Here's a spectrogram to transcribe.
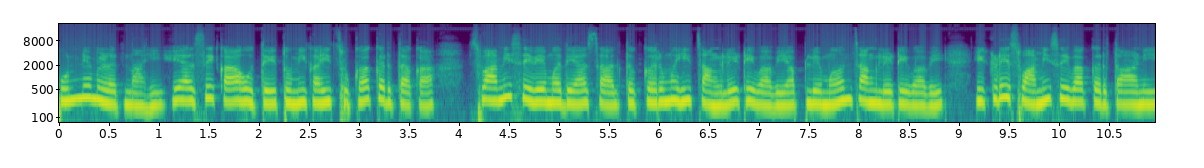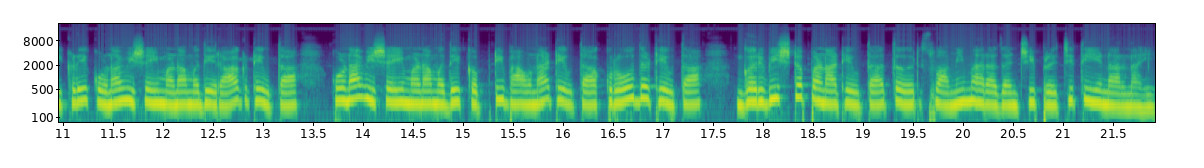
पुण्य मिळत नाही. हे असे का होते? तुम्ही काही चुका करता का? स्वामी सेवेमध्ये असाल तर कर्मही चांगले ठेवावे आपले मन चांगले ठेवावे. इकडे स्वामी सेवा करता आणि इकडे कोणाविषयी मनामध्ये राग ठेवता कोणाविषयी मनामध्ये कपटी भावना ठेवता क्रोध ठेवता गर्विष्टपणा ठेवता तर स्वामी महाराजांची प्रचिती येणार नाही.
